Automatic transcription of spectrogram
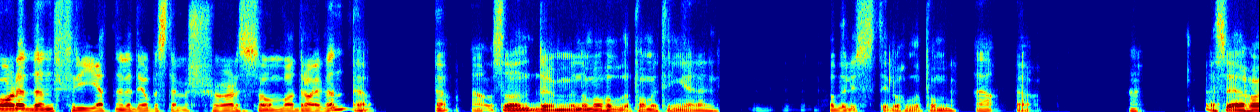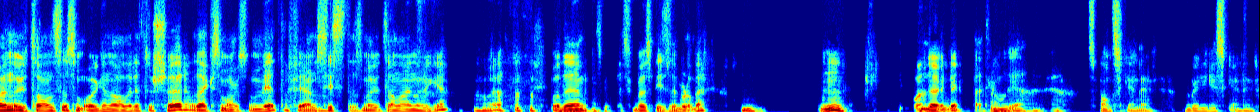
var det den friheten, eller det å bestemme sjøl, som var driven? Og så drømmen om å holde på med ting jeg hadde lyst til å holde på med. Ja. Altså, jeg har en utdannelse som originalretusjør, det er ikke så mange som vet, for jeg er den siste som er utdanna i Norge. Og det Jeg skal bare spise blåbær. Mm. Deilig. Jeg vet ikke om de er spanske eller belgiske eller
